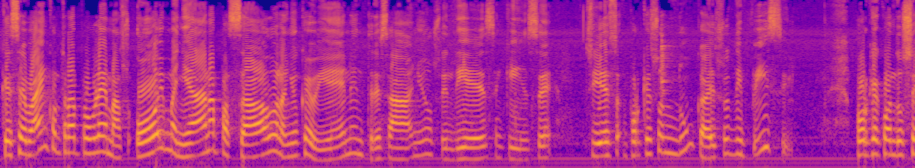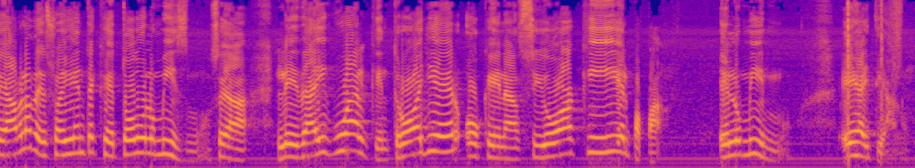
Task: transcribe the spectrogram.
que se va a encontrar problemas hoy, mañana, pasado, el año que viene, en tres años, en diez, en quince, si es, porque eso nunca, eso es difícil. Porque cuando se habla de eso hay gente que todo lo mismo, o sea, le da igual que entró ayer o que nació aquí el papá, es lo mismo, es haitiano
